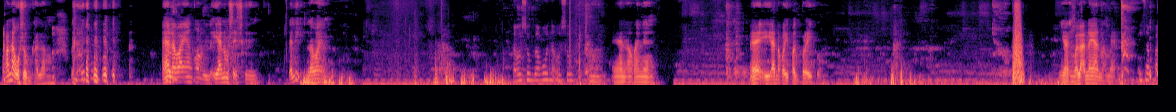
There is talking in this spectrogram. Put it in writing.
Baka nausog ka lang. Ayan, lawayan ko. Iyan mo sa screen. Dali, lawayan. Nausog ako, nausog. Hmm. Ayan, okay na yan. Eh, i-ano ko, ipag-pray ko. Yan, wala na yan, mamaya. Isa pa.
